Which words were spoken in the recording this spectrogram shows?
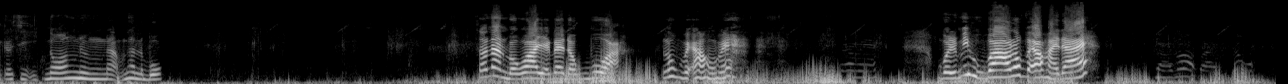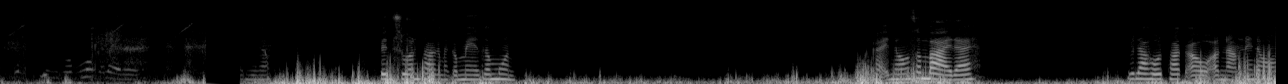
นนี้ก็สิอีกน้องหนึ่งน่ะมันทันระบกเจ้านั่นบอกว่าอยากได้ดอกบัวลงไปเอาไหมบ่ได้มีผู้บ่าวลงไปเอาหายได้เป็นสวนผักนะกับแม่สมนไก่น้องสบายได้ เวลาโฮดพักเอาเอาน้ำในน้อง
